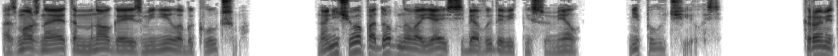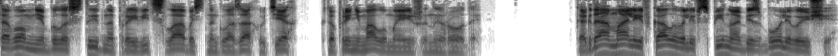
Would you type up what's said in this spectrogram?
Возможно, это многое изменило бы к лучшему. Но ничего подобного я из себя выдавить не сумел, не получилось. Кроме того, мне было стыдно проявить слабость на глазах у тех, кто принимал у моей жены роды. Когда Амалии вкалывали в спину обезболивающие,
